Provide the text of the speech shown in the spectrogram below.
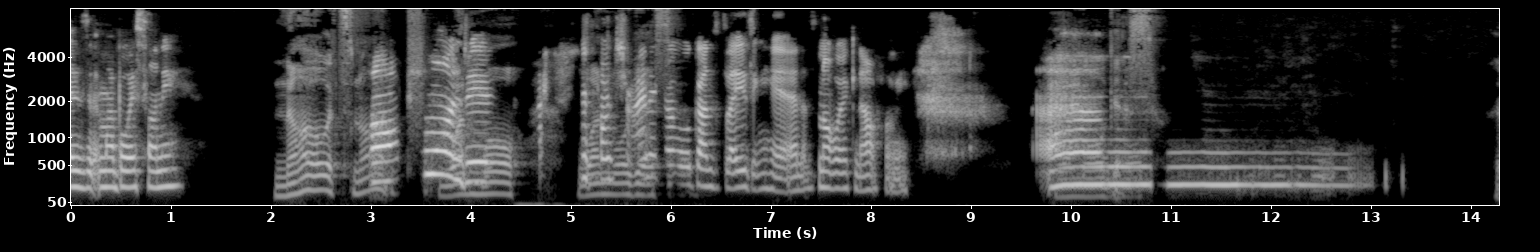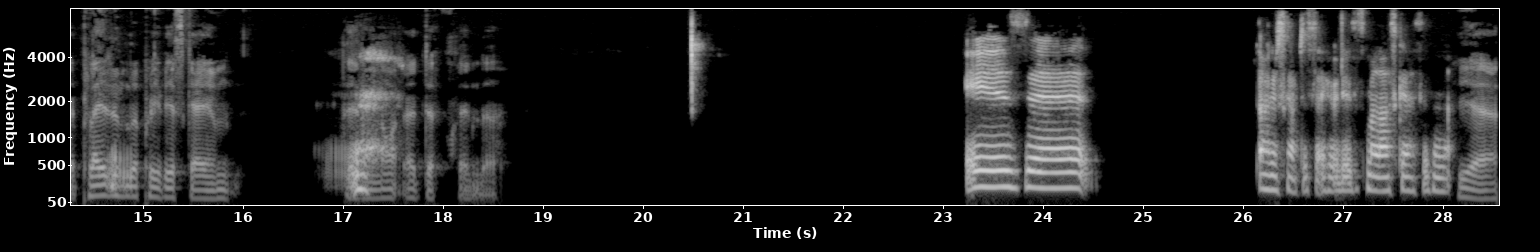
Is it my boy Sonny? No, it's not. Oh, come on, One dude. More. One I'm more trying guess. to go all guns blazing here, and it's not working out for me. One. Um, They played in the previous game. They're not a defender. Is it? I'm just gonna have to say who it is. It's my last guess, isn't it? Yeah.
